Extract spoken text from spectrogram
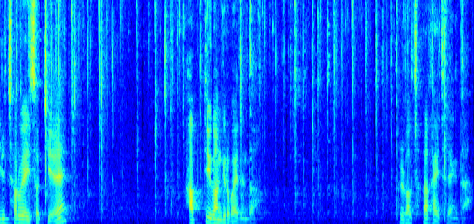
1차로에 있었기에 앞뒤 관계로 봐야 된다. 불박차가 가해 차량이다.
